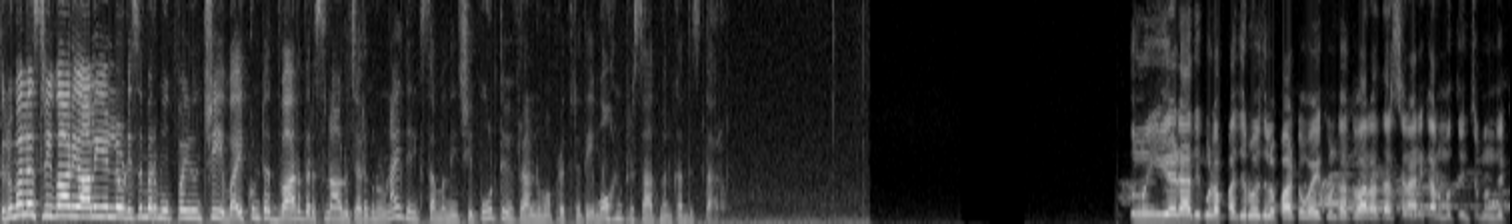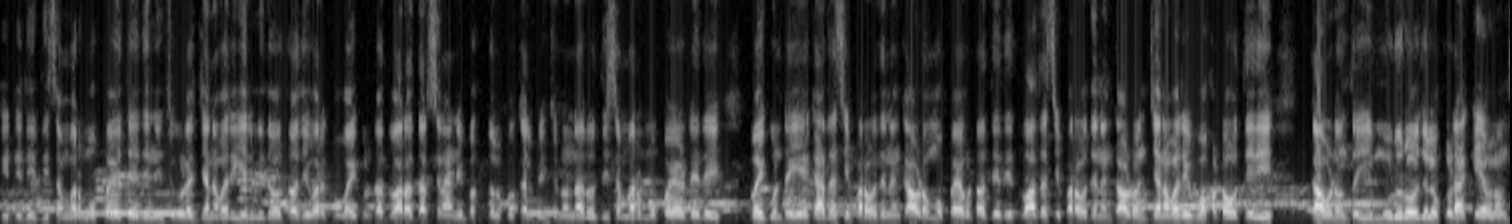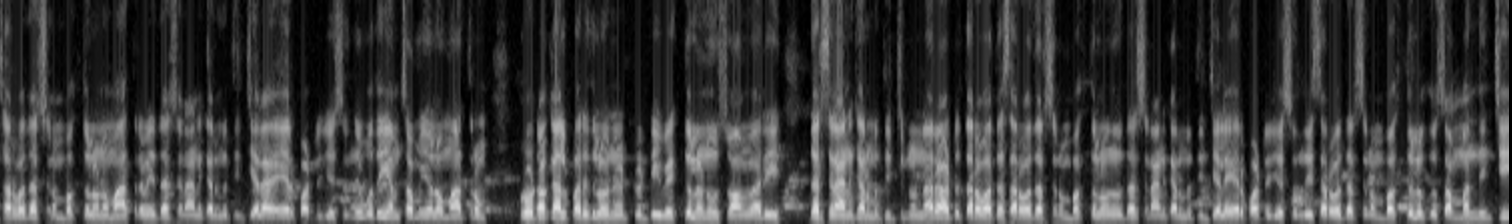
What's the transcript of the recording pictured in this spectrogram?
తిరుమల శ్రీవారి ఆలయంలో డిసెంబర్ ముప్పై నుంచి వైకుంఠ ద్వార దర్శనాలు జరగనున్నాయి. దీనికి సంబంధించి పూర్తి వివరాలను మా ప్రతినిధి మోహన్ ప్రసాద్ మనకు అందిస్తారు. భక్తులను ఈ ఏడాది కూడా పది రోజుల పాటు వైకుంఠ ద్వార దర్శనానికి అనుమతించనుంది టీటీడీ. డిసెంబర్ ముప్పై తేదీ నుంచి కూడా జనవరి ఎనిమిదవ తేదీ వరకు వైకుంఠ ద్వార దర్శనాన్ని భక్తులకు కల్పించనున్నారు. డిసెంబర్ ముప్పై తేదీ వైకుంఠ ఏకాదశి పర్వదినం కావడం ముప్పై ఒకటో తేదీ ద్వాదశి పర్వదినం కావడం జనవరి ఒకటవ తేదీ కావడంతో ఈ మూడు రోజులు కూడా కేవలం సర్వదర్శనం భక్తులను మాత్రమే దర్శనానికి అనుమతించేలా ఏర్పాట్లు చేస్తుంది ఉదయం సమయంలో మాత్రం ప్రోటోకాల్ పరిధిలో ఉన్నటువంటి వ్యక్తులను స్వామివారి దర్శనానికి అనుమతించనున్నారు. అటు తర్వాత సర్వదర్శనం భక్తులను దర్శనానికి అనుమతించేలా ఏర్పాట్లు చేస్తుంది. సర్వదర్శనం భక్తులకు సంబంధించి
